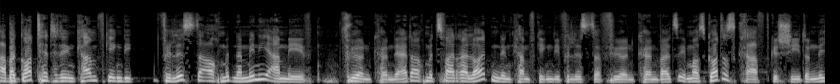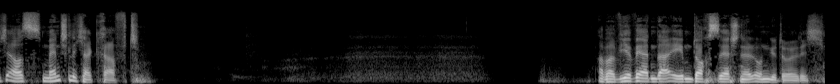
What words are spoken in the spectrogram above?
Aber Gott hätte den Kampf gegen die Philister auch mit einer Mini-Armee führen können. Der hätte auch mit zwei, drei Leuten den Kampf gegen die Philister führen können, weil es eben aus Gottes Kraft geschieht und nicht aus menschlicher Kraft. Aber wir werden da eben doch sehr schnell ungeduldig.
